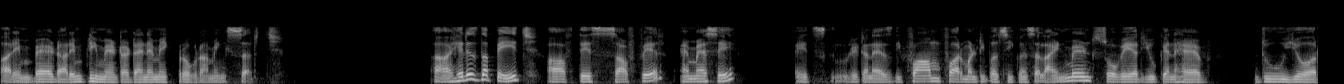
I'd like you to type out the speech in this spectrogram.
or embed or implement a dynamic programming search. Uh, here is the page of this software MSA. It's written as the form for multiple sequence alignment. So where you can have do your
